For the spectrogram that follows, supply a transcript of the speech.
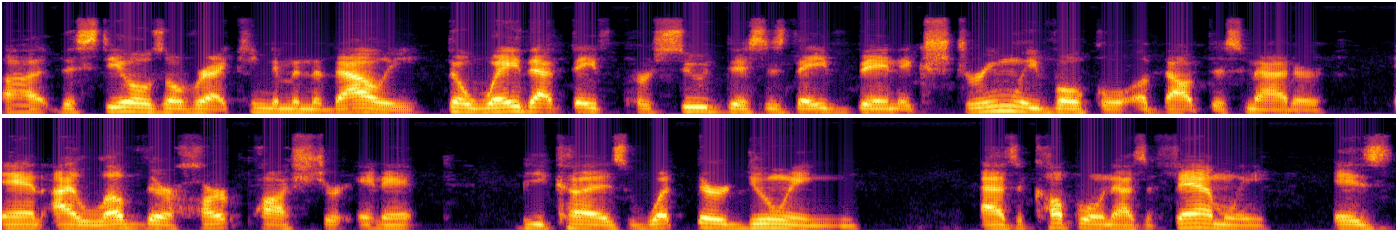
Uh, the Steels over at Kingdom in the Valley, the way that they've pursued this is they've been extremely vocal about this matter. And I love their heart posture in it because what they're doing as a couple and as a family is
